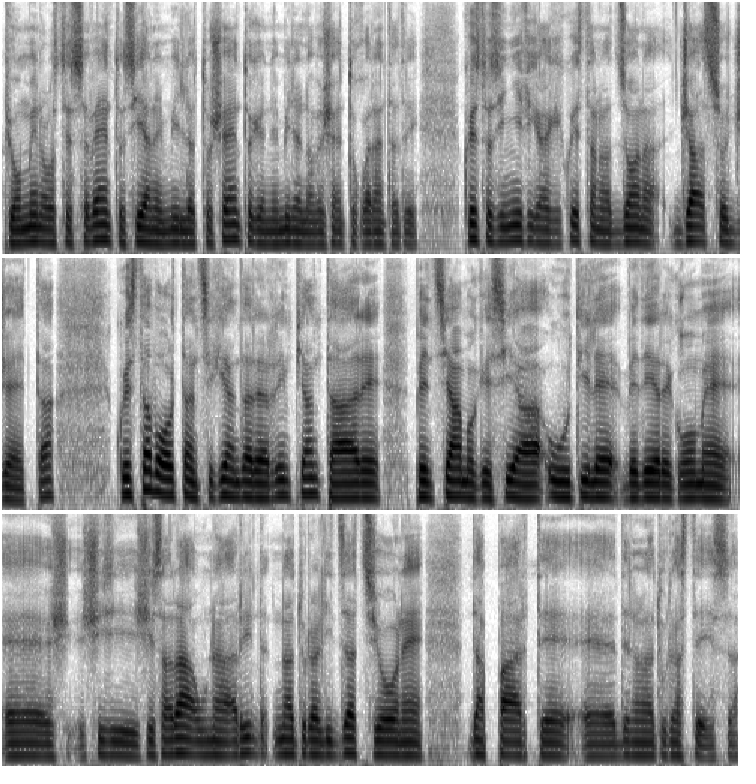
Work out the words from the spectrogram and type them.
più o meno lo stesso evento sia nel 1800 che nel 1943. Questo significa che questa è una zona già soggetta. Questa volta anziché andare a rimpiantare pensiamo che sia utile vedere come eh, ci, ci, sarà una rinaturalizzazione da parte eh, della natura stessa.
